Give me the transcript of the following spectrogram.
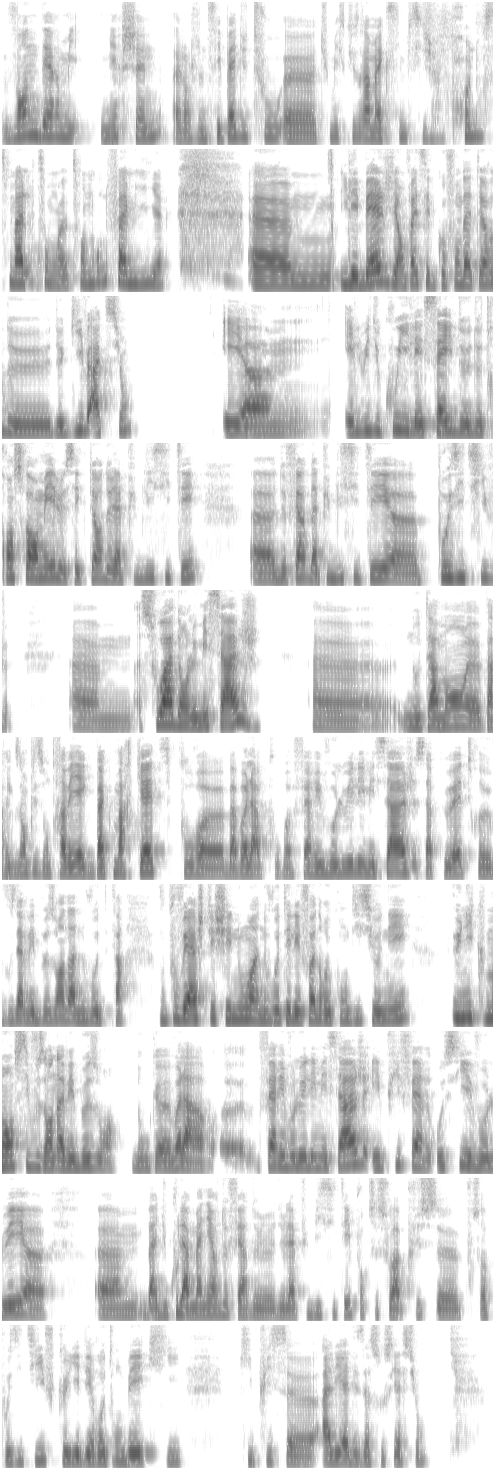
Van der Mirchen. Alors, je ne sais pas du tout, tu m'excuseras, Maxime, si je prononce mal ton, ton nom de famille. il est belge et en fait, c'est le cofondateur de, Give Action. Et, lui, du coup, il essaye de, transformer le secteur de la publicité euh, de faire de la publicité euh, positive, euh, soit dans le message, notamment, par exemple, ils ont travaillé avec Back Market pour, bah voilà, pour faire évoluer les messages. Ça peut être, vous avez besoin d'un nouveau, enfin, vous pouvez acheter chez nous un nouveau téléphone reconditionné uniquement si vous en avez besoin. Donc voilà, faire évoluer les messages et puis faire aussi évoluer, bah, du coup, la manière de faire de, la publicité pour que ce soit plus, pour soit positif, qu'il y ait des retombées qui qui puisse euh, aller à des associations.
